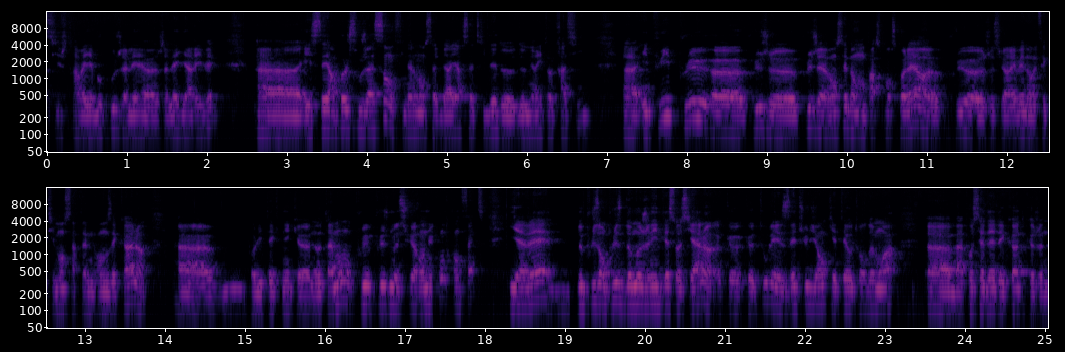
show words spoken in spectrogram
si je travaillais beaucoup, j'allais j'allais y arriver. et c'est un peu le sous-jacent finalement derrière cette idée de, de méritocratie. et puis, plus, plus, je, plus j'ai avancé dans mon parcours scolaire, plus je suis arrivé dans effectivement certaines grandes écoles, euh, Polytechnique euh, notamment, plus, plus je me suis rendu compte qu'en fait, il y avait de plus en plus d'homogénéité sociale, que, tous les étudiants qui étaient autour de moi euh, bah, possédaient des codes que je ne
